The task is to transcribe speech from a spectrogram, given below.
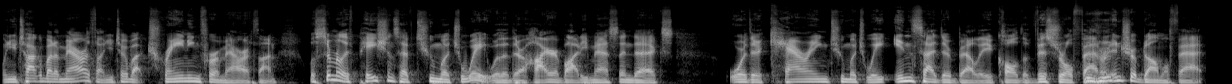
When you talk about a marathon, you talk about training for a marathon. Well, similarly, if patients have too much weight, whether they're higher body mass index or they're carrying too much weight inside their belly, called the visceral fat or mm-hmm. intra-abdominal fat,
